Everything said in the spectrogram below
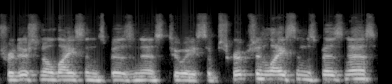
traditional license business to a subscription license business.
